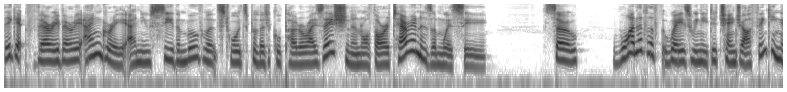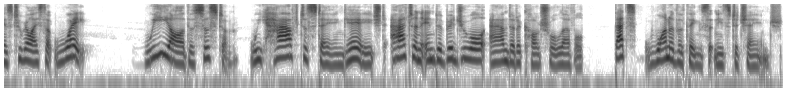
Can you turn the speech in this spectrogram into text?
they get very, very angry. And you see the movements towards political polarization and authoritarianism we're seeing. So, one of the th- ways we need to change our thinking is to realize that wait, we are the system. We have to stay engaged at an individual and at a cultural level. That's one of the things that needs to change.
